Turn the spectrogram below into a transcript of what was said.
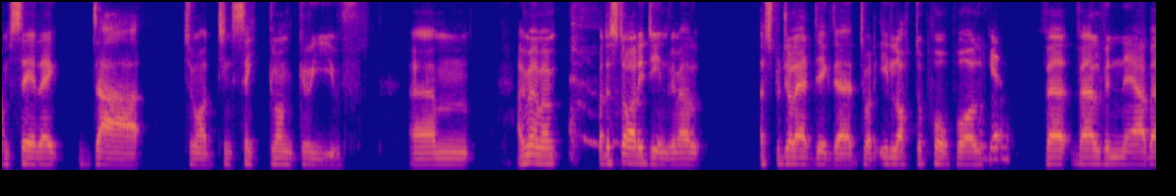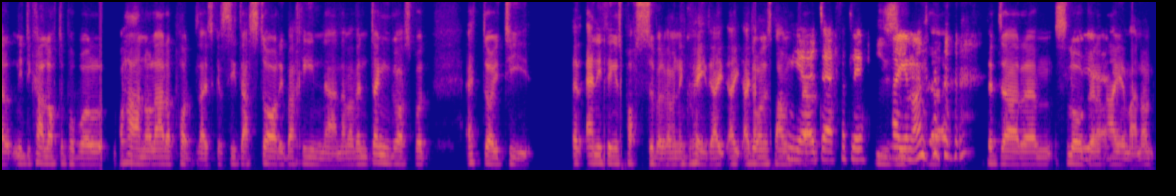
amserau da, ti'n seiclo'n grif. Um, a fi'n meddwl, mae dy stori dyn, fi'n meddwl, ysbrydoledig de, twod, i lot o pobl yeah. fel, fel finne a fel, ni wedi cael lot o pobl wahanol ar y podlais gyda da stori bach unan a mae fe'n dangos bod eto i ti anything is possible, fe mae'n gweud. I, I, I don't want to sound... Yeah, definitely. Easy. Iron Gyda'r um, slogan yeah. Iron Man. Ond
